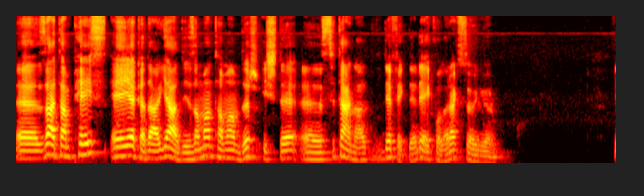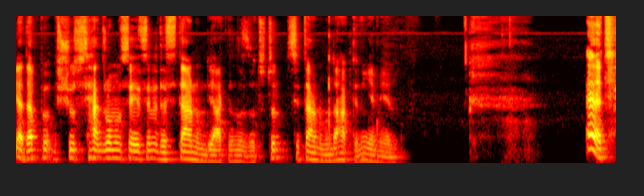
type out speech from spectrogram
E, zaten pace E'ye kadar geldiği zaman tamamdır. İşte e, sternal defektleri de ek olarak söylüyorum. Ya da şu sendromun S'sini de sternum diye aklınızda tutun. Sternumun da hakkını yemeyelim. Evet.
